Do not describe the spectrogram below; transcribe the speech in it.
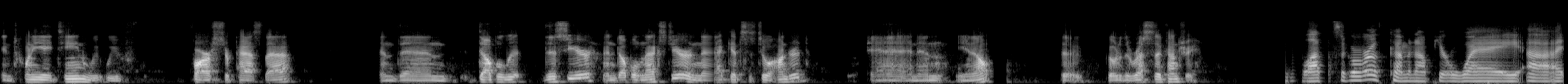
in 2018 we, we've far surpassed that, and then double it this year and double next year, and that gets us to 100. And then you know, go to the rest of the country. Lots of growth coming up your way. Uh,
